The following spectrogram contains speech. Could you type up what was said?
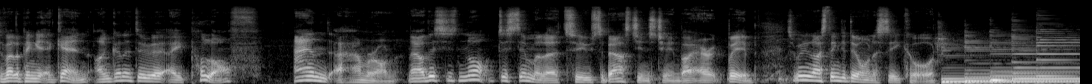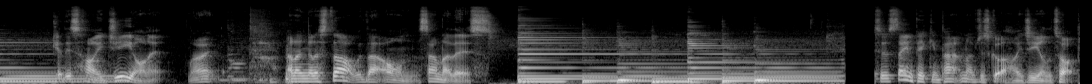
Developing it again, I'm going to do a pull-off and a hammer-on. Now this is not dissimilar to Sebastian's tune by Eric Bibb. It's a really nice thing to do on a C chord. Get this high G on it, right? And I'm going to start with that on, sound like this. So the same picking pattern, I've just got a high G on the top.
